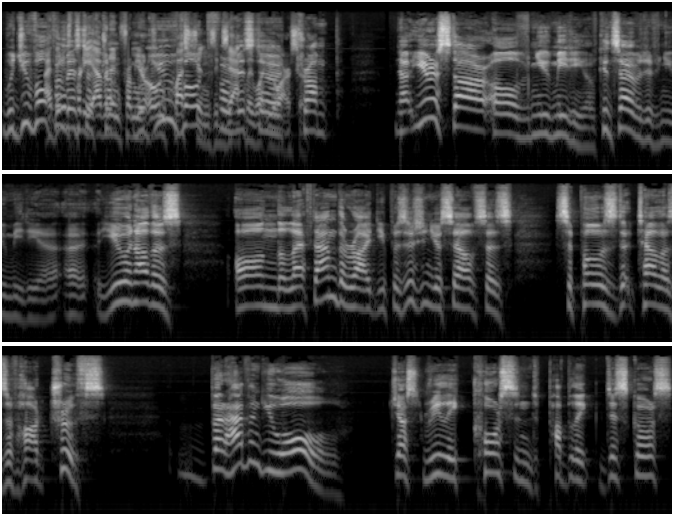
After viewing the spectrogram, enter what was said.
would you vote I for think Mr. it's pretty evident from your would own questions exactly Mr. what you are, sir. Trump now, you're a star of new media, of conservative new media. Uh, you and others on the left and the right, you position yourselves as supposed tellers of hard truths. But haven't you all just really coarsened public discourse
